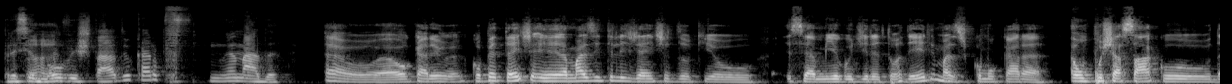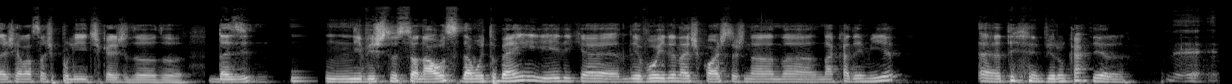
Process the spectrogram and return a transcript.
Pra esse uhum. novo Estado e o cara pff, não é nada. É, o, é o cara competente e é mais inteligente do que o, esse amigo diretor dele, mas como o cara é um puxa-saco das relações políticas do, do das nível institucional se dá muito bem e ele que é, levou ele nas costas na, na, na academia é, vira um carteiro. É,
